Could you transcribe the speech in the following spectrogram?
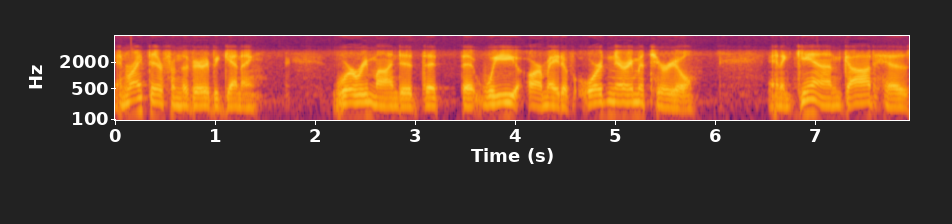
and right there from the very beginning, we're reminded that that we are made of ordinary material, and again, God has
